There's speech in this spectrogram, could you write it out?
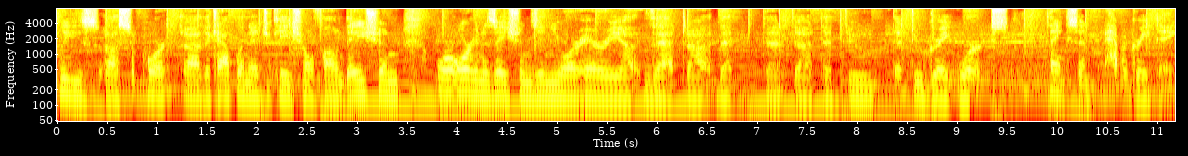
Please uh, support uh, the Kaplan Educational Foundation or organizations in your area that, uh, that, that, that, do, that do great works. Thanks and have a great day.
